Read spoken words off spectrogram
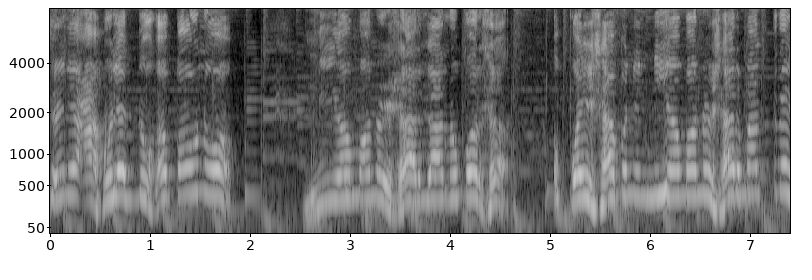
चाहिँ आफूले दुःख पाउनु हो। नियम अनुसार जानुपर्छ। पैसा पनि नियम अनुसार मात्रै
